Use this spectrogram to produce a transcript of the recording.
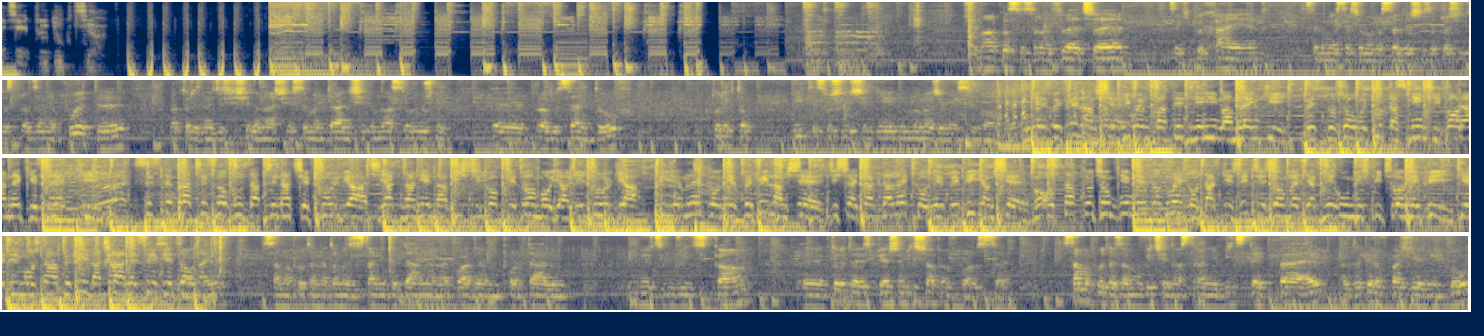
Lacer Produkcja. Siemanko, z tej strony Fletcher, z ekipy High End. Z tego miejsca chciałbym Was serdecznie zaprosić do sprawdzenia płyty, na której znajdziecie 17 instrumentali, 17 różnych e, producentów, których to bity słyszeliście w niejednym numerze mainstreamowym. Nie wychylam się, piłem dwa tydnie i mam lęki. Bezgorzoły kutas miękki, poranek jest lekki. System bracie znowu zaczyna cię wkurwiać Jak na nienawiści kopie to moja liturgia. Piję mleko, nie wychylam się. Dzisiaj tak daleko, nie wybijam się Bo ostatnio ciągnie mnie do złego. Takie życie ziomek, jak nie umiesz pić to nie pij. Kiedy można wychylać rany, syfie co najlepiej Sama płyta natomiast zostanie wydana nakładem portalu musicbreeze.com, y, który to jest pierwszym beatshopem w Polsce. Samą płytę zamówicie na stronie beatstake.pl, ale dopiero w październiku.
